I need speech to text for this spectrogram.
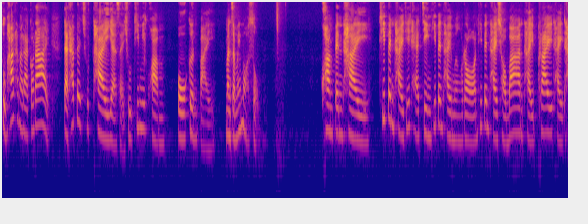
สุภาพธรรมดาก็ได้ แต่ถ้าเป็นชุดไทยอย่าใส่ชุดที่มีความโป๊เกินไป มันจะไม่เหมาะสม ความเป็นไทยที่เป็นไทยที่แท้จริงที่เป็นไทยเมืองร้อนที่เป็นไทยชาวบ้านไทยไพร่ไทยท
